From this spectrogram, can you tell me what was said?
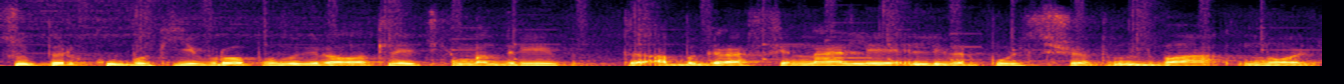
Суперкубок Европы выиграл Атлетико Мадрид, обыграв в финале Ливерпуль со счетом 2-0.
